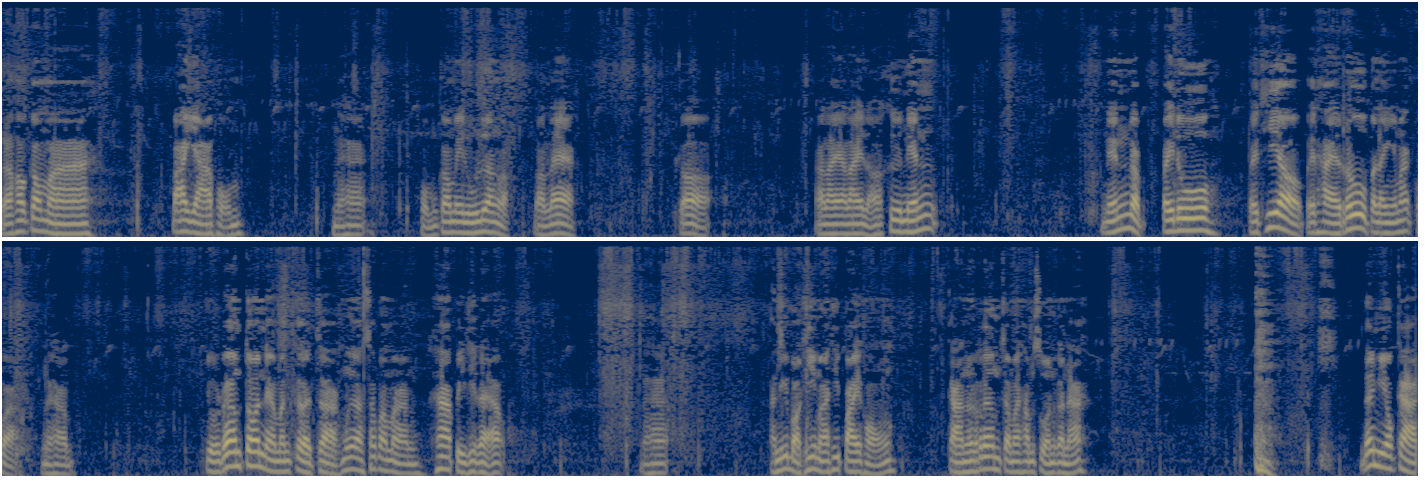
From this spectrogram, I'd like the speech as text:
แล้วเขาก็มาป้ายยาผมนะฮะ ผมก็ไม่รู้เรื่องหรอกตอนแรก ก็อะไรอะไรเหรอ คือเน้น เน้นแบบไปดูไปเที่ยวไปถ่ายรูปอะไรอย่างงี้มากกว่านะครับ จุดเริ่มต้นเนี่ยมันเกิดจากเมื่อสักประมาณห้าปีที่แล้ว นะฮะ อันนี้บอกที่มาที่ไปของการเริ่มจะมาทำสวนก่อนนะ ได้มีโอกาส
